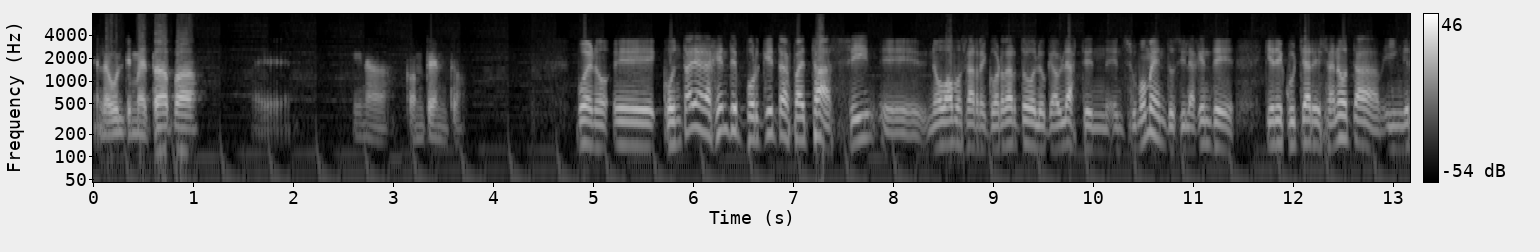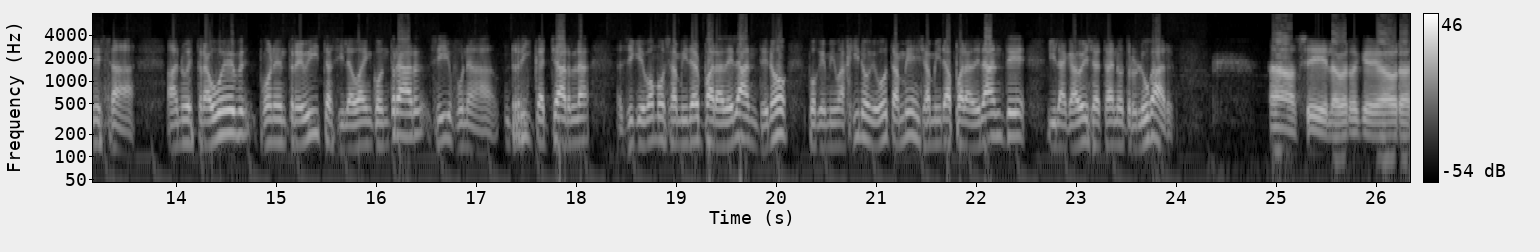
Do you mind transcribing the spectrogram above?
en la última etapa. Eh, y nada, contento. Bueno, eh, contale a la gente por qué estás, ¿sí? Eh, no vamos a recordar todo lo que hablaste en, su momento. Si la gente quiere escuchar esa nota, ingresa a nuestra web, pone entrevistas y la va a encontrar, ¿sí? Fue una rica charla, así que vamos a mirar para adelante, ¿no? Porque me imagino que vos también ya mirás para adelante y la cabeza está en otro lugar. Ah, sí, la verdad que ahora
